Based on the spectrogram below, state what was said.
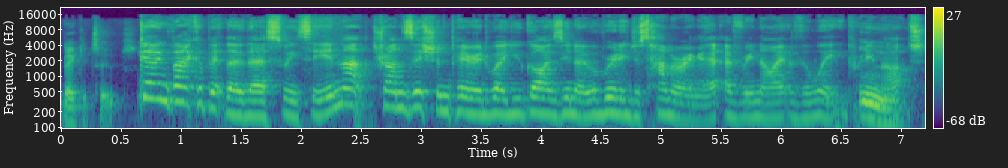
negatives. Going back a bit though, there, sweetie, in that transition period where you guys, you know, were really just hammering it every night of the week, pretty mm. much.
